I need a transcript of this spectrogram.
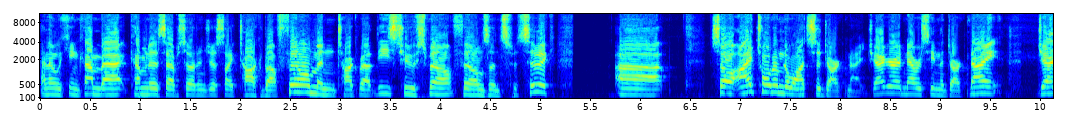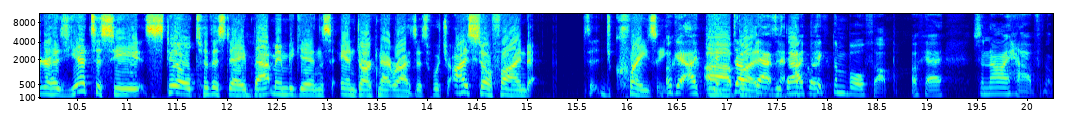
and then we can come back, come to this episode, and just like talk about film and talk about these two films in specific. Uh, so I told him to watch The Dark Knight. Jagger had never seen The Dark Knight. Jagger has yet to see, still to this day, Batman Begins and Dark Knight Rises, which I still find crazy. Okay, I picked Uh, up Batman. that- I picked them both up. Okay, so now I have them.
